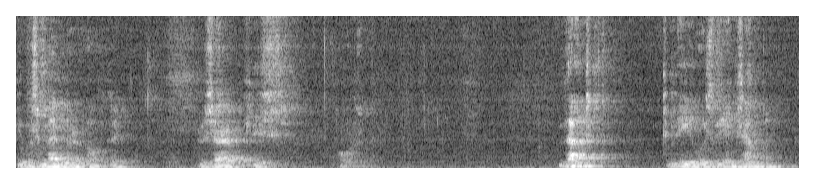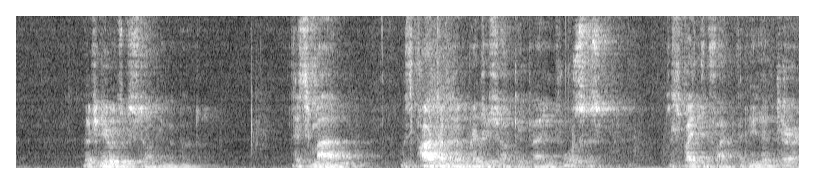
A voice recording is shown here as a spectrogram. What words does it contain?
he was a member of the Reserve Police Force. That to me was the example that Hewitt was talking about. This man was part of the British occupying forces, despite the fact that he lived there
